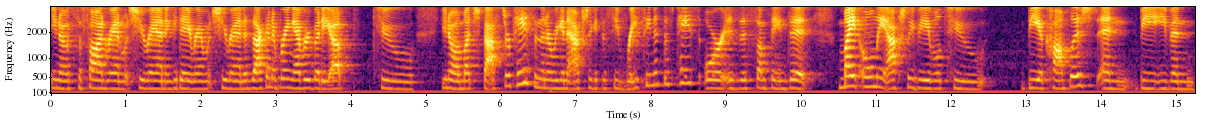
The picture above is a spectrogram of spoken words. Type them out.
you know, Sifan ran what she ran and Gidey ran what she ran, is that going to bring everybody up to, you know, a much faster pace? And then are we going to actually get to see racing at this pace? Or is this something that might only actually be able to be accomplished and be even,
